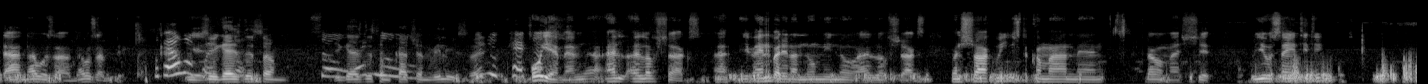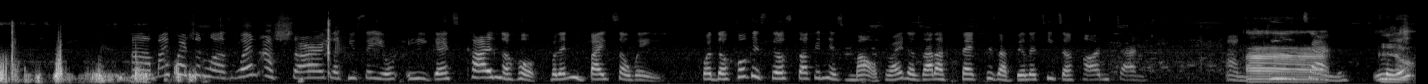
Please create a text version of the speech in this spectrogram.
that that was a that was a big. Okay, I have a Yeah. So you guys did some. So You guys did some you- catch and release, right? Oh yeah, man. I, I love sharks. Uh, if anybody that know me know I love sharks. When Shark Week used to come on, man, that was my shit. What you were saying, Titi? Uh, my question was when a shark, like you say, you he gets caught in the hook, but then he bites away, but the hook is still stuck in his mouth, right? Does that affect his ability to hunt and and eat Uh, and live? No.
